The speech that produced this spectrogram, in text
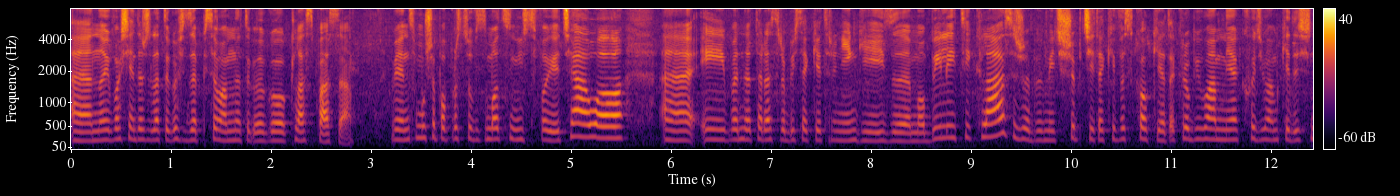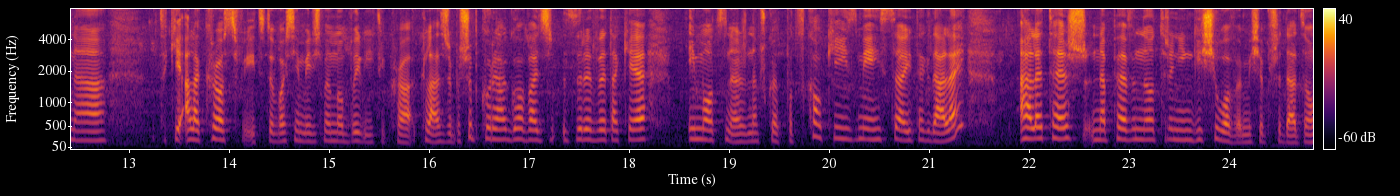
E, No i właśnie też dlatego się zapisałam na tego Class Passa. Więc muszę po prostu wzmocnić swoje ciało e, i będę teraz robić takie treningi z Mobility Class, żeby mieć szybciej takie wyskoki. Ja tak robiłam, jak chodziłam kiedyś na taki ala crossfit, to właśnie mieliśmy mobility class, żeby szybko reagować, zrywy takie i mocne, że na przykład podskoki z miejsca i tak dalej, ale też na pewno treningi siłowe mi się przydadzą.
